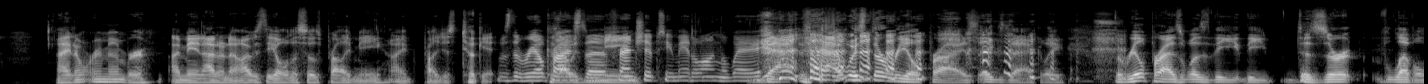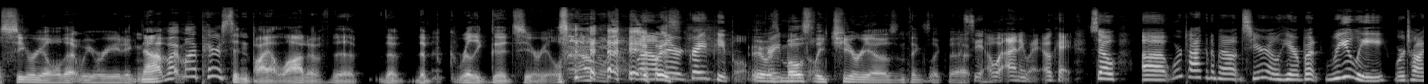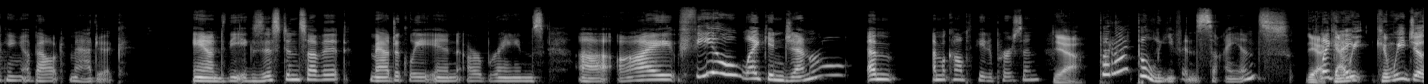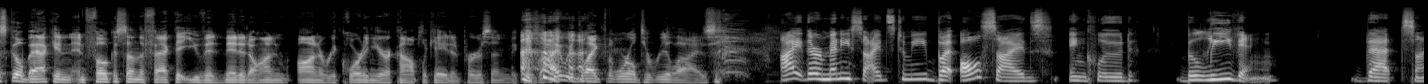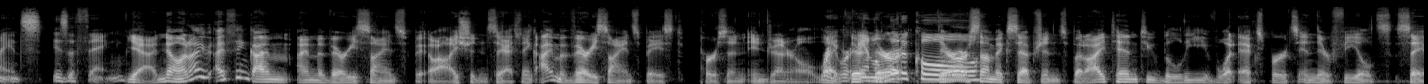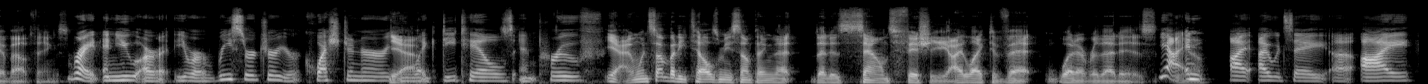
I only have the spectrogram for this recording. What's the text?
I don't remember. I mean, I don't know. I was the oldest, so it was probably me. I probably just took it. Was the real prize the mean. friendships you made along the way? That that was the real prize, exactly. The real prize was the the dessert level cereal that we were eating. Now, my, my parents didn't buy a lot of the the the really good cereals. Oh, well, was- they're great people. it was mostly people. Cheerios and things like that. See, well, anyway, okay. So uh, we're talking about cereal here, but really, we're talking about magic and the existence of it magically in our brains. Uh, I feel like, in general, I'm I'm a complicated person, Yeah, but I believe in science. yeah. Like, can I- we can we just go back and, and focus on the fact that you've admitted on on a recording you're a complicated person? Because I would like the world to realize. I there are many sides to me, but all sides include believing that science is a thing. Yeah, no, and I, I think I'm I'm a very science. Well, I shouldn't say I think I'm a very science based person in general. Right, we're there, analytical. There are, there are some exceptions, but I tend to believe what experts in their fields say about things. Right, and you are you're a researcher, you're a questioner, Yeah. you like details and proof. Yeah, and when somebody tells me something that that is sounds fishy, I like to vet whatever that is. Yeah, and know? I I would say uh, I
